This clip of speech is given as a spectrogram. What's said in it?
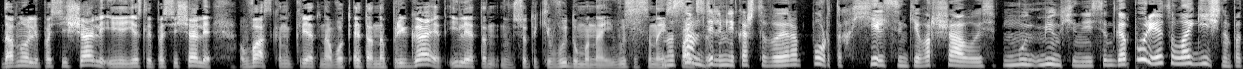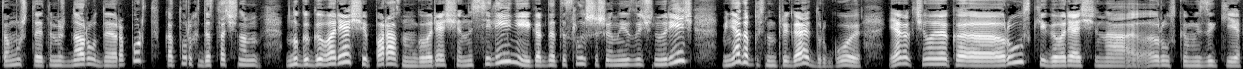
Давно ли посещали? И если посещали, вас конкретно вот это напрягает или это все-таки выдумано и высосано из На пальца? самом деле, мне кажется, в аэропортах Хельсинки, Варшавы, Мюнхена и Сингапуре это логично, потому что это международные аэропорты, в которых достаточно многоговорящее, по-разному говорящее население, и когда ты слышишь иноязычную речь, меня, допустим, напрягает другое. Я как человек э, русский, говорящий на русском языке, языке.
